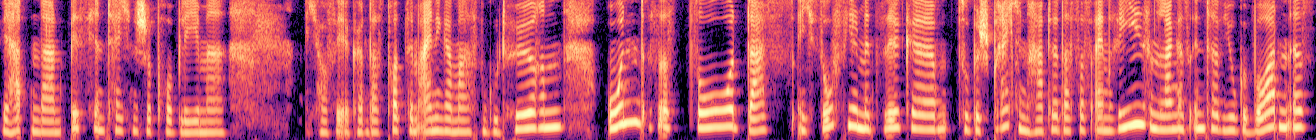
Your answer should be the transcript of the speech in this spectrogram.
Wir hatten da ein bisschen technische Probleme. Ich hoffe, ihr könnt das trotzdem einigermaßen gut hören. Und es ist so, dass ich so viel mit Silke zu besprechen hatte, dass das ein riesenlanges Interview geworden ist.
